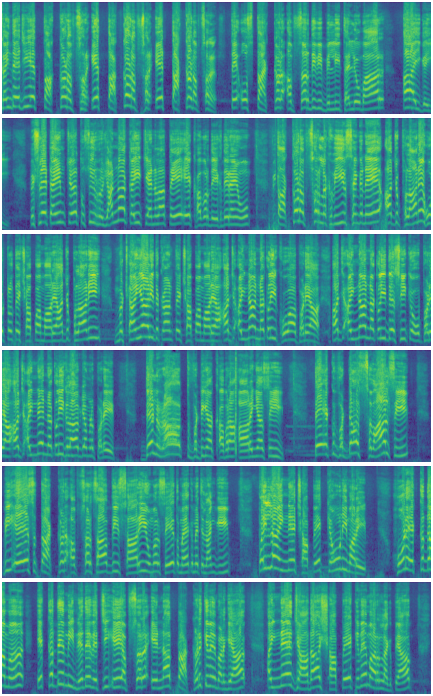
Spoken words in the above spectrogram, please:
ਕਹਿੰਦੇ ਜੀ, ਇਹ ਧਾਕੜ ਅਫਸਰ, ਇਹ ਧਾਕੜ ਅਫਸਰ, ਇਹ ਧਾਕੜ ਅਫਸਰ। ਤੇ ਉਸ ਧਾਕੜ ਅਫਸਰ ਦੀ ਵੀ ਬਿੱਲੀ ਥੈਲਿਓ ਬਾਹਰ ਆਈ ਗਈ। ਪਿਛਲੇ ਟਾਈਮ 'ਚ ਤੁਸੀਂ ਰੋਜ਼ਾਨਾ ਕਈ ਚੈਨਲਾਂ ਤੇ ਇਹ ਖਬਰ ਦੇਖਦੇ ਰਹੇ ਹੋ ਵੀ ਧਾਕੜ ਅਫਸਰ ਲਖਵੀਰ ਸਿੰਘ ਨੇ ਅੱਜ ਫਲਾਣੇ ਹੋਟਲ ਤੇ ਛਾਪਾ ਮਾਰਿਆ। ਅੱਜ ਫਲਾਣੀ ਮਠਿਆਈਆਂ ਵਾਲੀ ਦੁਕਾਨ ਤੇ ਛਾਪਾ ਮਾਰਿਆ। ਅੱਜ ਇੰਨਾ ਨਕਲੀ ਖੋਆ ਫੜਿਆ। ਅੱਜ ਇੰਨਾ ਨਕਲੀ ਦੇਸੀ ਘਿਓ ਫੜਿਆ। ਅੱਜ ਇੰਨੇ ਨਕਲੀ ਗੁਲਾਬ ਜਾਮਣ ਫੜੇ। ਦਿਨ ਰਾਤ ਵੱਡੀਆਂ ਖਬਰਾਂ ਆ ਰਹੀਆਂ ਸੀ। ਤੇ ਇੱਕ ਵੱਡਾ ਸਵਾਲ ਸੀ ਵੀ ਇਸ ਧਾਕੜ ਅਫਸਰ ਸਾਹਿਬ ਦੀ ਸਾਰੀ ਉਮਰ ਸਿਹਤ ਮਹਿਕਮੇ ਚ ਲੰਘ ਗਈ। ਪਹਿਲਾਂ ਇੰਨੇ ਛਾਪੇ ਕਿਉਂ ਨਹੀਂ ਮਾਰੇ? ਹੁਣ ਇੱਕਦਮ ਇੱਕ ਅੱਧੇ ਮਹੀਨੇ ਦੇ ਵਿੱਚ ਹੀ ਇਹ ਅਫਸਰ ਇੰਨਾ ਧਾਕੜ ਕਿਵੇਂ ਬਣ ਗਿਆ? ਇੰਨੇ ਜ਼ਿਆਦਾ ਛਾਪੇ ਕਿਵੇਂ ਮਾਰਨ ਲੱਗ ਪਿਆ?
